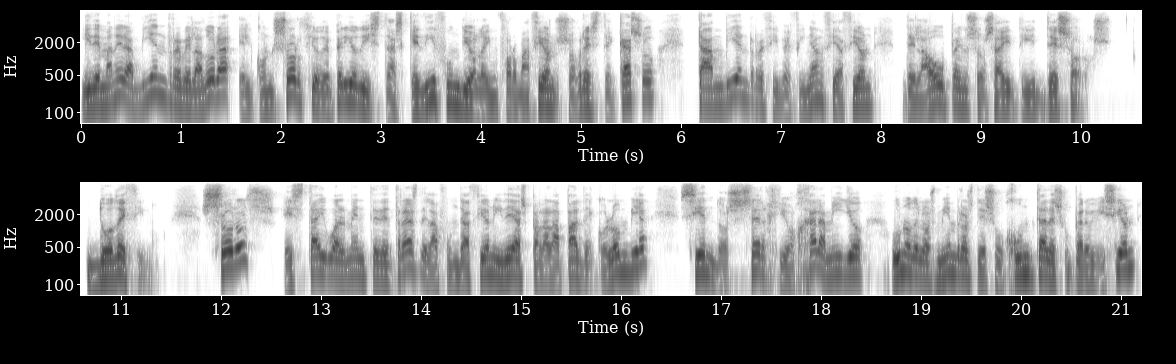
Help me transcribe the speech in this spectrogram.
y de manera bien reveladora el consorcio de periodistas que difundió la información sobre este caso también recibe financiación de la Open Society de Soros. Duodécimo. Soros está igualmente detrás de la Fundación Ideas para la Paz de Colombia, siendo Sergio Jaramillo uno de los miembros de su junta de supervisión,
